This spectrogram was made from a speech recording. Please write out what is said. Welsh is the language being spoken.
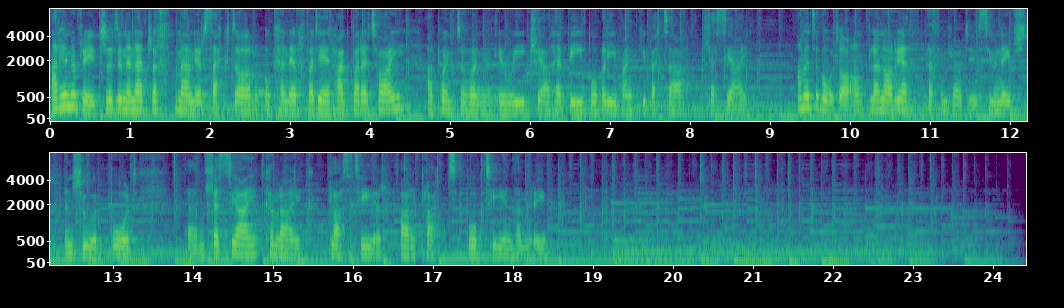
Ar hyn o bryd, rydyn yn edrych mewn i'r sector o cynnyrch wedi ei rhagbaratoi, a'r pwynt o hwn yw i trial hybu bobl ifanc i byta llysiau. Am y dyfodol, blaenoriaeth Puffin Produce yw wneud yn siŵr bod um, llysiau Cymraeg blas y tir ar plat bob tŷ yng Nghymru.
